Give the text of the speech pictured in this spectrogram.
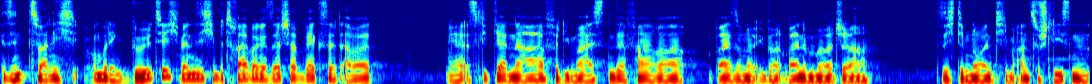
sind zwar nicht unbedingt gültig, wenn sich die Betreibergesellschaft wechselt, aber ja, es liegt ja nahe für die meisten der Fahrer bei so einer Über bei einem Merger sich dem neuen Team anzuschließen,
